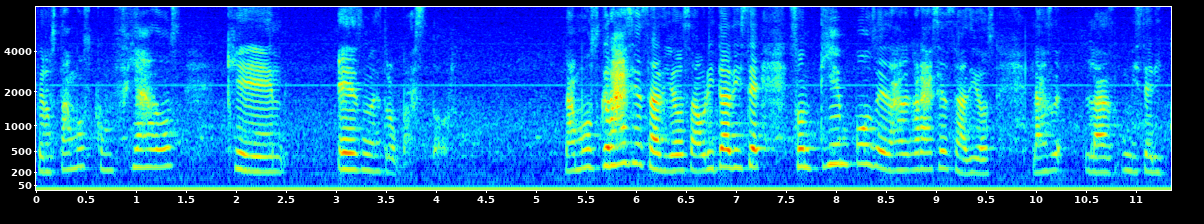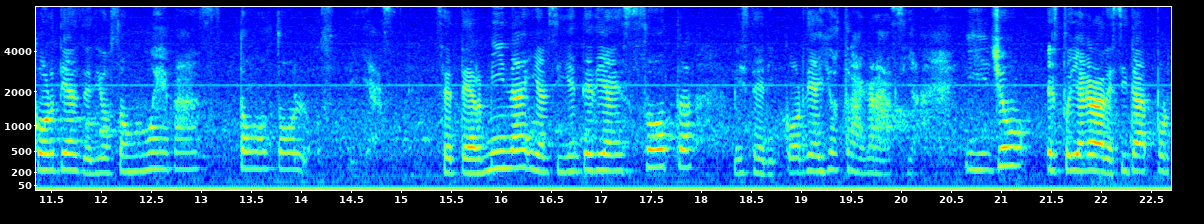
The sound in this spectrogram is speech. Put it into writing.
pero estamos confiados que Él es nuestro pastor. Damos gracias a Dios. Ahorita dice, son tiempos de dar gracias a Dios. Las, misericordias de Dios son nuevas todos los. Se termina y al siguiente día es otra misericordia y otra gracia. Y yo estoy agradecida por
